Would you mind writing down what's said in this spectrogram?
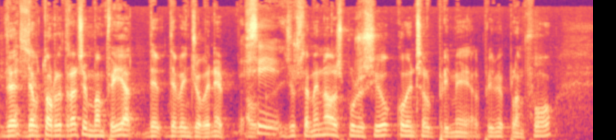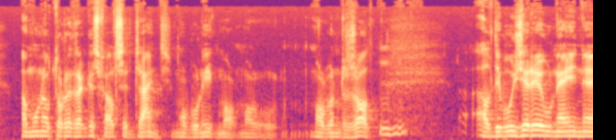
De- Això- D'autorretrats en van fer ja de, de ben jovenet. El, Sí. Justament a l'exposició comença el primer, el primer planfó amb un autorretrat que es fa als 16 anys, molt bonic, molt, molt, molt ben resolt. Mhm. El dibuix era una eina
